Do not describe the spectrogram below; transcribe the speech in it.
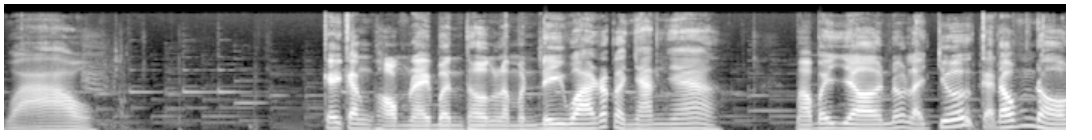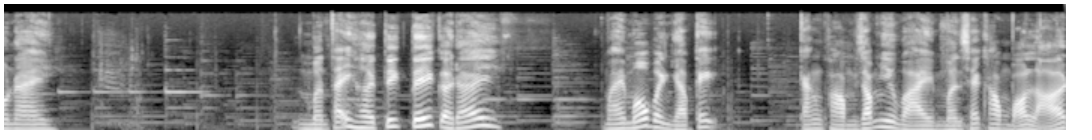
Wow. Cái căn phòng này bình thường là mình đi qua rất là nhanh nha. Mà bây giờ nó lại chứa cả đống đồ này. Mình thấy hơi tiếc tiếc rồi đấy. Mai mốt mình gặp cái căn phòng giống như vậy Mình sẽ không bỏ lỡ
